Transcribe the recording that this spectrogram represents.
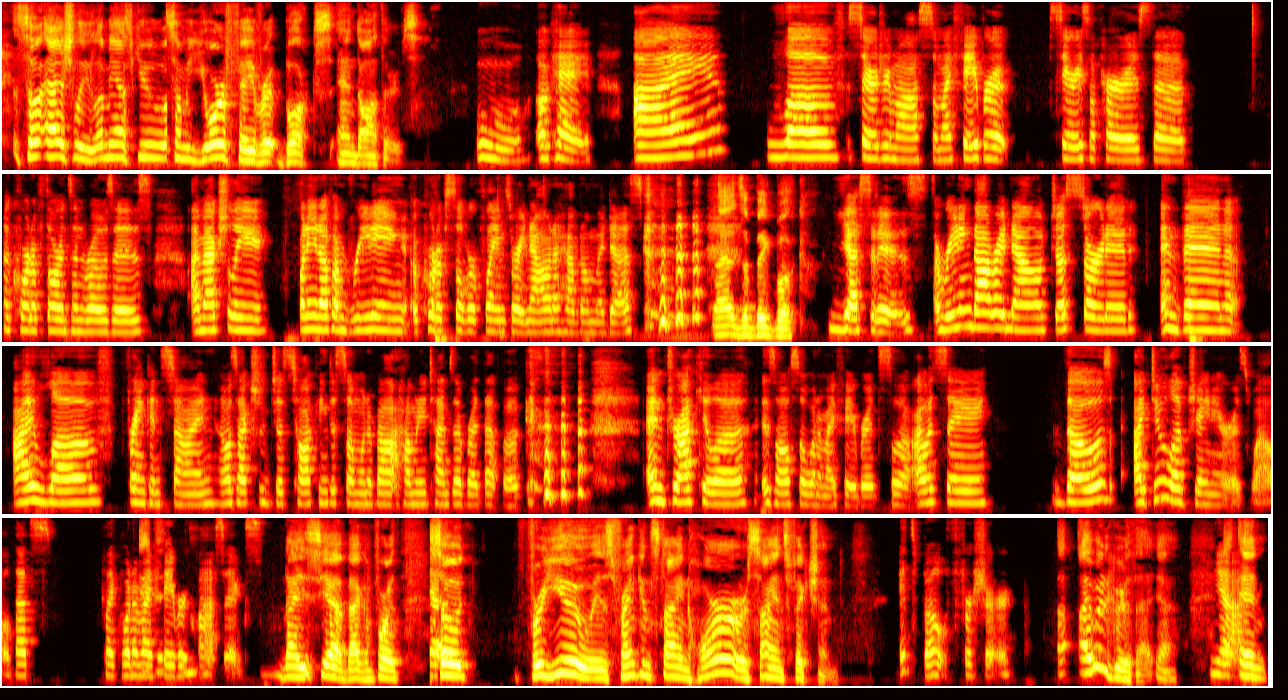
so, Ashley, let me ask you some of your favorite books and authors. Ooh, okay. I love Sarah J. Maas. So my favorite series of her is the A Court of Thorns and Roses. I'm actually, funny enough, I'm reading A Court of Silver Flames right now, and I have it on my desk. That's a big book. yes, it is. I'm reading that right now. Just started, and then. I love Frankenstein. I was actually just talking to someone about how many times I've read that book. and Dracula is also one of my favorites. So I would say those. I do love Jane Eyre as well. That's like one of my favorite classics. Nice, yeah, back and forth. Yeah. So, for you, is Frankenstein horror or science fiction? It's both for sure. I- would agree with that. Yeah. Yeah. And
